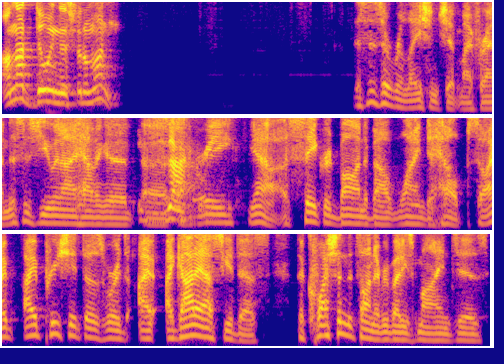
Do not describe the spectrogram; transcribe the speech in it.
I'm not doing this for the money. this is a relationship, my friend. This is you and I having a, exactly. a yeah, a sacred bond about wanting to help. So I, I appreciate those words. I, I got to ask you this. The question that's on everybody's minds is,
